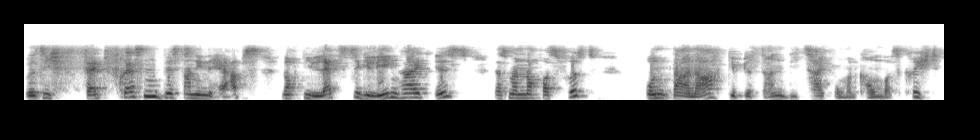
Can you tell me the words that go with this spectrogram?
sich fett fressen, bis dann im Herbst noch die letzte Gelegenheit ist, dass man noch was frisst und danach gibt es dann die Zeit, wo man kaum was kriegt.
